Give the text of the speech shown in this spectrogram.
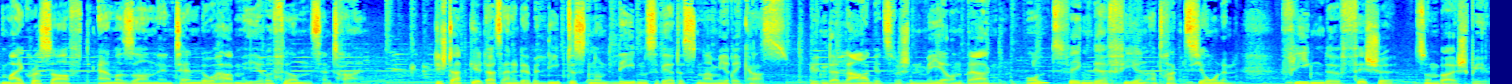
Microsoft, Amazon, Nintendo haben hier ihre Firmenzentralen. Die Stadt gilt als eine der beliebtesten und lebenswertesten Amerikas, wegen der Lage zwischen Meer und Bergen und wegen der vielen Attraktionen, fliegende Fische zum Beispiel.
